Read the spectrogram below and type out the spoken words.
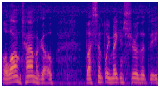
a long time ago by simply making sure that the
